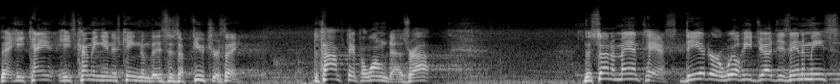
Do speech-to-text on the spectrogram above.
that he came, he's coming in his kingdom. This is a future thing. The timestamp alone does, right? The Son of Man test. Did or will he judge his enemies?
